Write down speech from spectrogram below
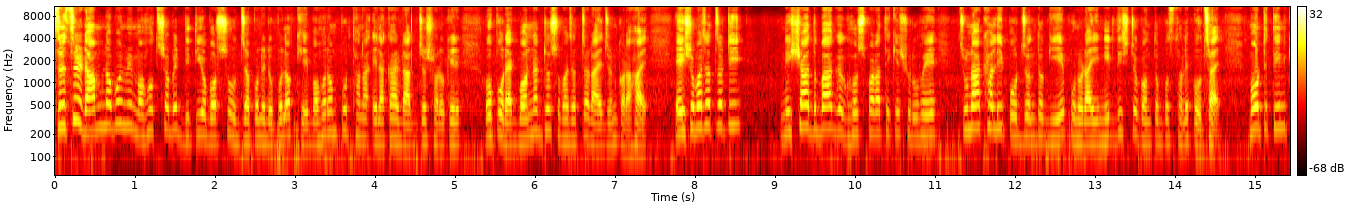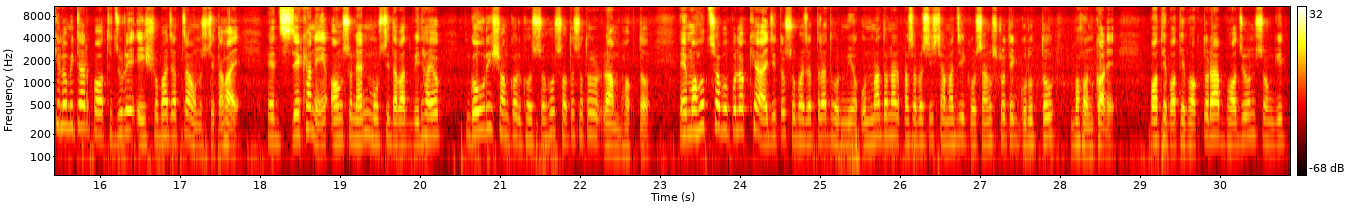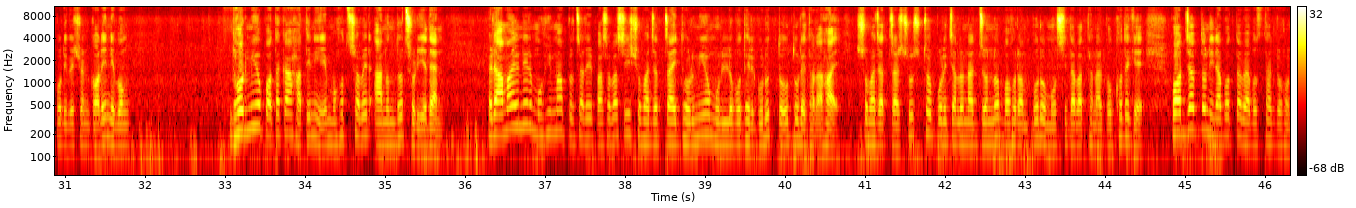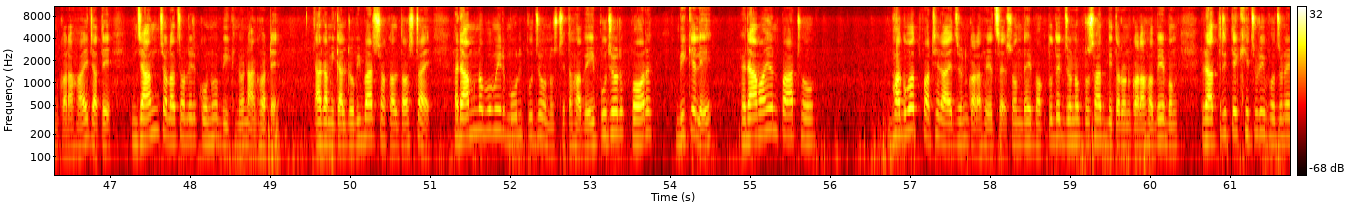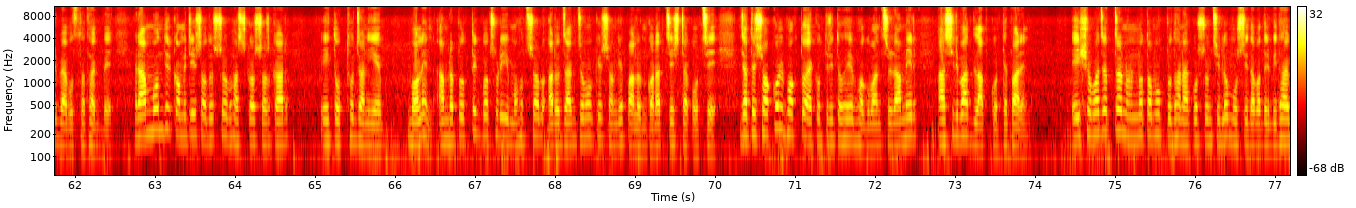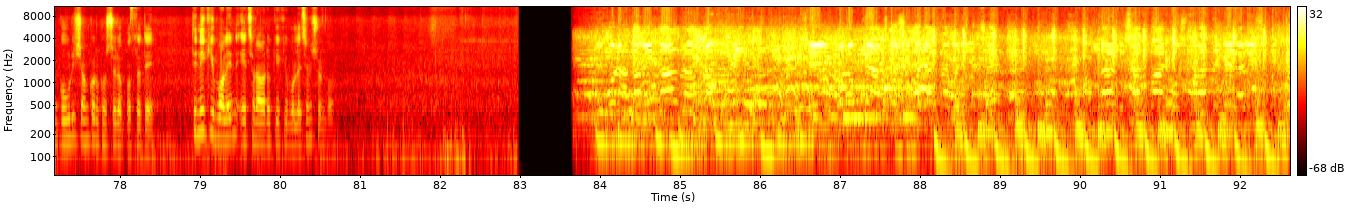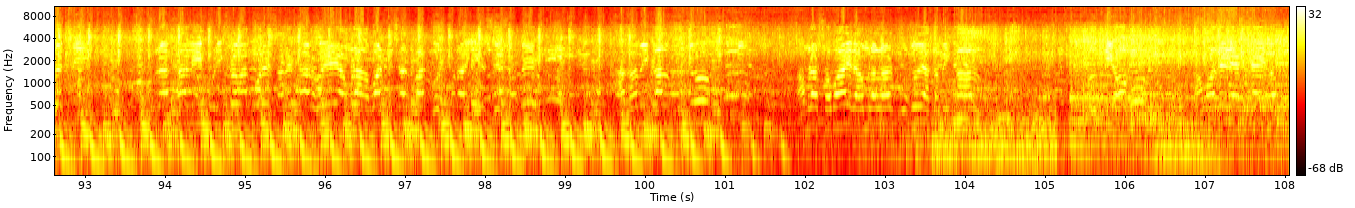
শ্রী শ্রী রামনবমী মহোৎসবের দ্বিতীয় বর্ষ উদযাপনের উপলক্ষে বহরমপুর থানা এলাকার রাজ্য সড়কের ওপর এক বর্ণাঢ্য শোভাযাত্রার আয়োজন করা হয়। এই শোভাযাত্রাটি নিষাদবাগ ঘোষপাড়া থেকে শুরু হয়ে চুনাখালী পর্যন্ত গিয়ে পুনরায় নির্দিষ্ট গন্তব্যস্থলে পৌঁছায়। মোট তিন কিলোমিটার পথ জুড়ে এই শোভাযাত্রা অনুষ্ঠিত হয়। যেখানে অংশ নেন মুর্শিদাবাদ বিধায়ক গৌরী শঙ্কর ঘোষ সহ শত শত রাম ভক্ত। এই মহোৎসব উপলক্ষে আয়োজিত শোভাযাত্রা ধর্মীয় উন্মাদনার পাশাপাশি সামাজিক ও সাংস্কৃতিক গুরুত্ব বহন করে। পথে পথে ভক্তরা ভজন, সংগীত পরিবেশন করেন এবং ধর্মীয় পতাকা হাতে নিয়ে মহোৎসবের আনন্দ ছড়িয়ে দেন। রামায়ণের মহিমা প্রচারের পাশাপাশি শোভাযাত্রায় ধর্মীয় মূল্যবোধের গুরুত্বও তুলে ধরা হয়। শোভাযাত্রার সুষ্ঠু পরিচালনার জন্য বহরমপুর ও মুর্শিদাবাদ থানার পক্ষ থেকে পর্যাপ্ত নিরাপত্তা ব্যবস্থা গ্রহণ করা হয় যাতে যান চলাচলের কোনো বিঘ্ন না ঘটে। আগামীকাল রবিবার সকাল দশটায় রামনবমীর মূল পুজো অনুষ্ঠিত হবে। এই পুজোর পর বিকেলে রামায়ণ পাঠ ও ভাগবত পাঠের আয়োজন করা হয়েছে। সন্ধ্যায় ভক্তদের জন্য প্রসাদ বিতরণ করা হবে এবং রাত্রিতে খিচুড়ি ভোজনের ব্যবস্থা থাকবে। রাম মন্দির কমিটির সদস্য ভাস্কর সরকার এই তথ্য জানিয়ে বলেন, আমরা প্রত্যেক বছর এই মহোৎসব আরও জাঁকজমকের সঙ্গে পালন করার চেষ্টা করছে, যাতে সকল ভক্ত একত্রিত হয়ে ভগবান শ্রীরামের আশীর্বাদ লাভ করতে পারেন। এই শোভাযাত্রার অন্যতম প্রধান আকর্ষণ ছিল মুর্শিদাবাদের বিধায়ক গৌরীশঙ্কর ঘোষের উপস্থিতি। তিনি কি বলেন, এছাড়া আরও কী কী বলেছেন শুনব। দেখুন আগামীকাল রামনবমী সেই উপলক্ষে আজকে শোভাযাত্রা বেরিয়েছে। আমরা নিশাদবাগ ঘোষপাড়া থেকে র্যালি শুরু করেছি। সোনাখালি পরিক্রমা করে সাড়ে চার হয়ে আমরা আবার নিশাদবাগ ঘোষপাড়া গিয়ে শেষ হবে। আগামীকাল পুজো। আমরা সবাই রামলালার পুজোয় আগামীকাল ভর্তি হব। আমাদের একটাই লক্ষ্য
